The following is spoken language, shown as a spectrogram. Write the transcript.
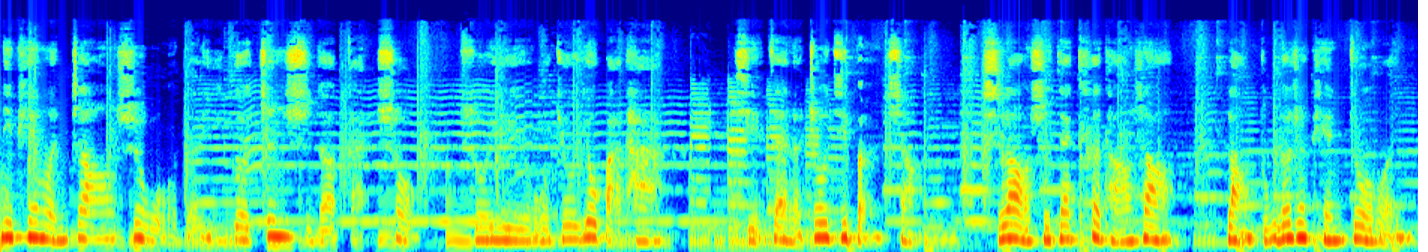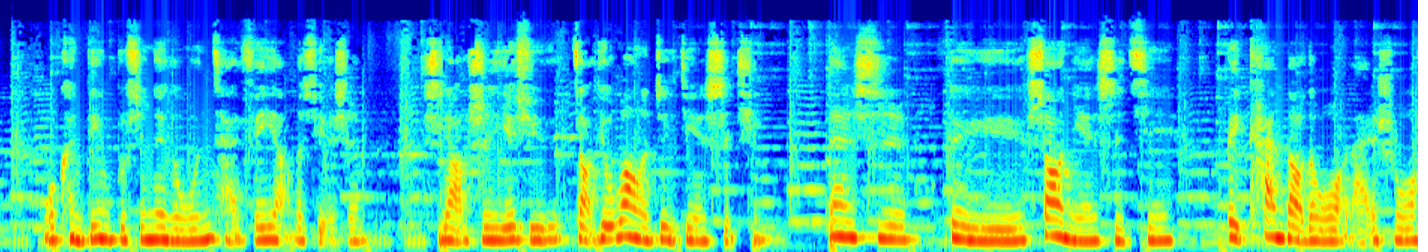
那篇文章是我的一个真实的感受，所以我就又把它写在了周记本上。石老师在课堂上朗读了这篇作文，我肯定不是那个文采飞扬的学生。石老师也许早就忘了这件事情，但是对于少年时期被看到的我来说，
